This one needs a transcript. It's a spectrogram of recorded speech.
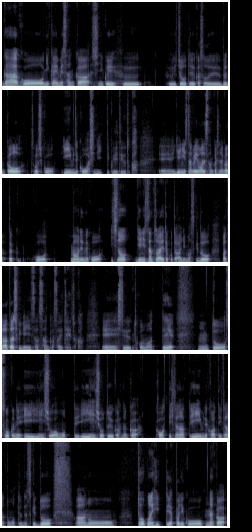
が、こう、2回目参加しにくい風風潮というかそういう文化を少しこういい意味で壊しに行ってくれてるとか、えー、芸人さんが今まで参加しなかったこう今までねこう一度芸人さん捉えたことありますけどまた新しく芸人さん参加されたりとか、えー、してるところもあってうんとすごくねいい印象は持っていい印象というかなんか変わってきたなっていい意味で変わってきたなと思ってるんですけどあのー、トークの日ってやっぱりこうなんか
